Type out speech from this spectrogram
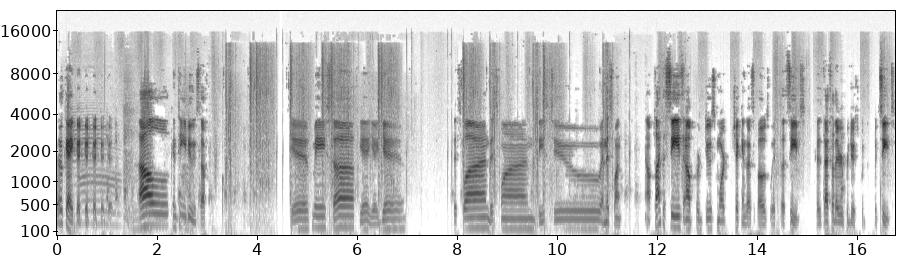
Okay, good, good, good, good, good. I'll continue doing stuff. Give me stuff. Yeah, yeah, yeah. This one, this one, these two, and this one. Now plant the seeds, and I'll produce more chickens, I suppose, with the seeds. Because that's how they reproduce, with, with seeds.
